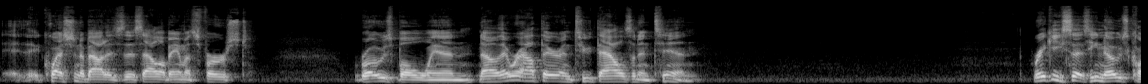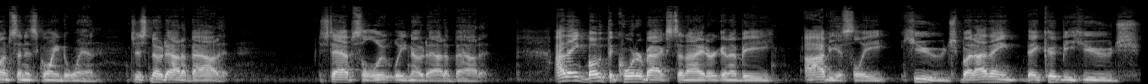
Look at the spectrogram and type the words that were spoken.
the question about is this Alabama's first Rose Bowl win? No, they were out there in 2010. Ricky says he knows Clemson is going to win. Just no doubt about it. Just absolutely no doubt about it. I think both the quarterbacks tonight are going to be obviously huge, but I think they could be huge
